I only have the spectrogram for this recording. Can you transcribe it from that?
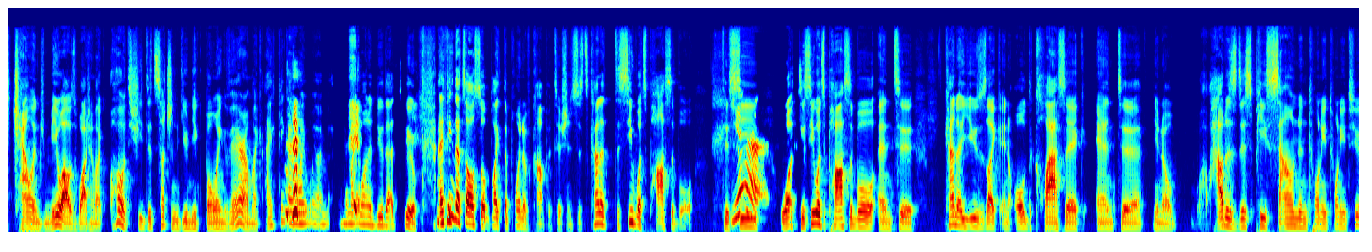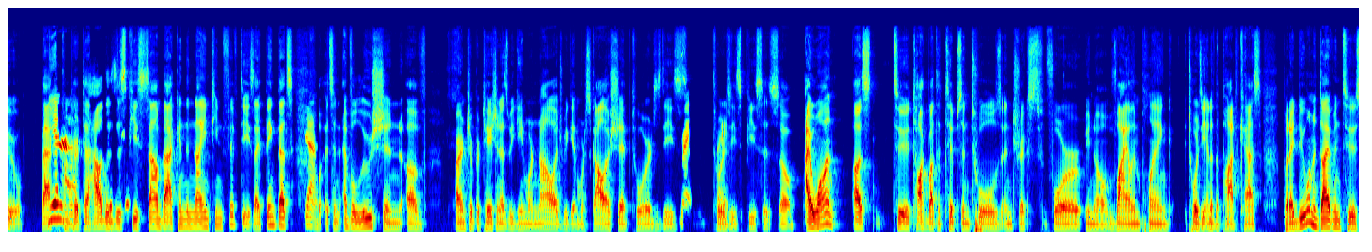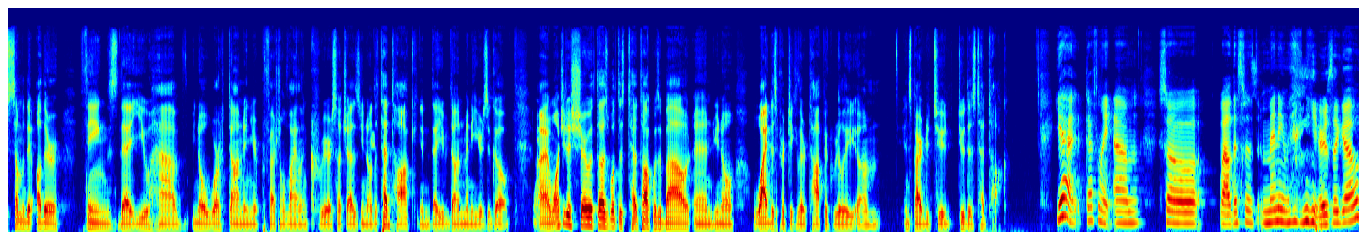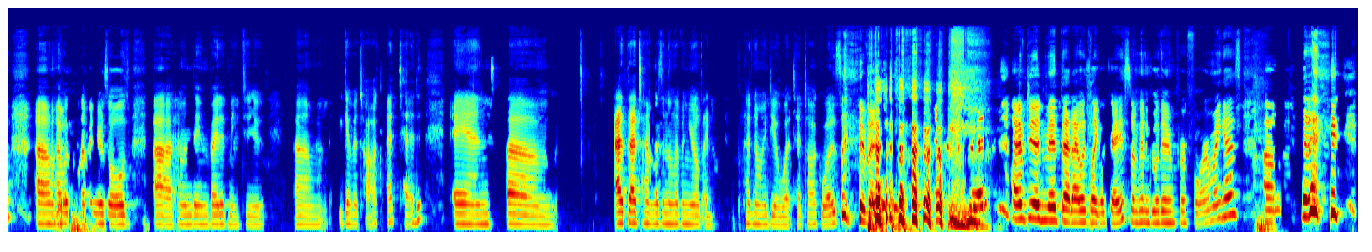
challenged me while I was watching. I'm like, oh, she did such a unique bowing there. I'm like, I think I might, I might want to do that too. And I think that's also like the point of competitions. It's kind of to see what's possible, to yeah. see what to see what's possible, and to kind of use like an old classic and to you know how does this piece sound in 2022 back yeah. compared to how does this piece sound back in the 1950s i think that's yeah. it's an evolution of our interpretation as we gain more knowledge we get more scholarship towards these right. towards right. these pieces so i want us to talk about the tips and tools and tricks for you know violin playing towards the end of the podcast but i do want to dive into some of the other things that you have you know worked on in your professional violin career such as you know the ted talk that you've done many years ago yeah. i want you to share with us what this ted talk was about and you know why this particular topic really um, inspired you to do this ted talk yeah, definitely. Um, so wow, this was many, many years ago. Um, I was 11 years old, uh, and when they invited me to um, give a talk at TED, and um, at that time, as an 11 year old, I had no idea what TED Talk was. but I have to admit that I was like, okay, so I'm gonna go there and perform, I guess. Um, but,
